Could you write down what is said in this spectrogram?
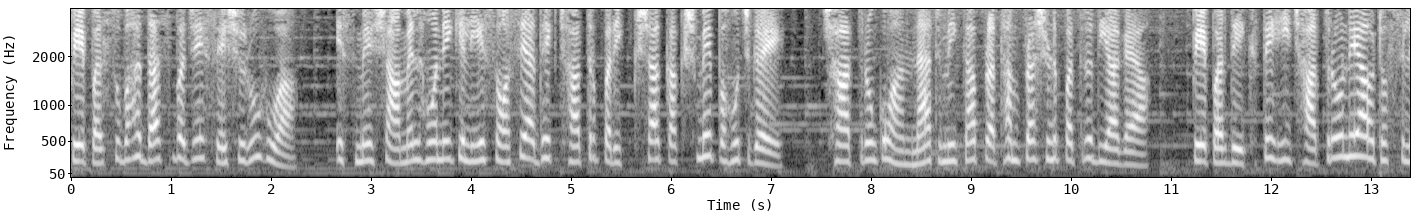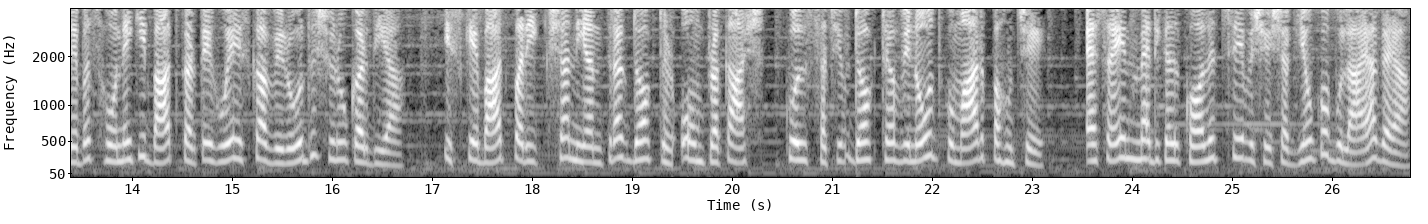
पेपर सुबह 10 बजे से शुरू हुआ। इसमें शामिल होने के लिए 100 से अधिक छात्र परीक्षा कक्ष में पहुँच गए। छात्रों को अनाटमी का प्रथम प्रश्न पत्र दिया गया। पेपर देखते ही छात्रों ने आउट ऑफ़ सिलेबस होने की बात करते हुए इसका विरोध शुरू कर दिया। इसके बाद परीक्षा नियंत्रक डॉक्टर ओम प्रकाश कुल सचिव डॉक्टर विनोद कुमार पहुँचे। एस मेडिकल कॉलेज से विशेषज्ञों को बुलाया गया।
